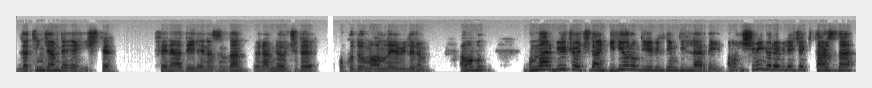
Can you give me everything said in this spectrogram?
Latincem de eh işte fena değil en azından önemli ölçüde okuduğumu anlayabilirim. Ama bu bunlar büyük ölçüden biliyorum diyebildiğim diller değil. Ama işimi görebilecek tarzda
